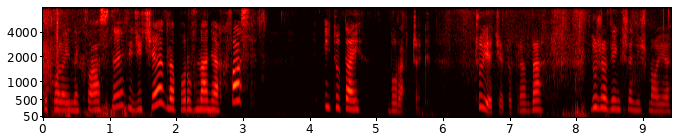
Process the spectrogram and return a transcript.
Tu kolejne chwasty, widzicie? Dla porównania chwast i tutaj buraczek. Czujecie to, prawda? Dużo większe niż moje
